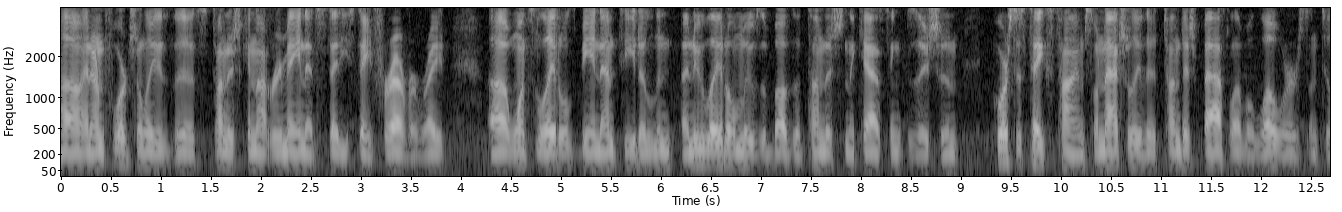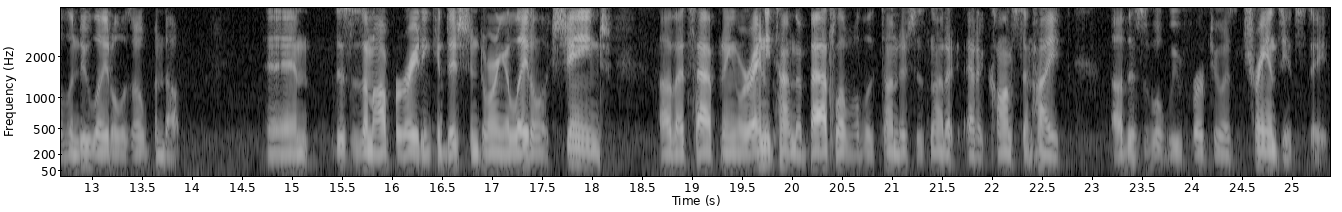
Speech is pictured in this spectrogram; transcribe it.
Uh, and unfortunately, the tundish cannot remain at steady state forever, right? Uh, once the ladle is being emptied, a, a, new ladle moves above the tundish in the casting position. Of course, this takes time, so naturally the tundish bath level lowers until the new ladle is opened up. And this is an operating condition during a ladle exchange uh, that's happening, or anytime the bath level of the tundish is not at, at a constant height. Uh, this is what we refer to as transient state.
